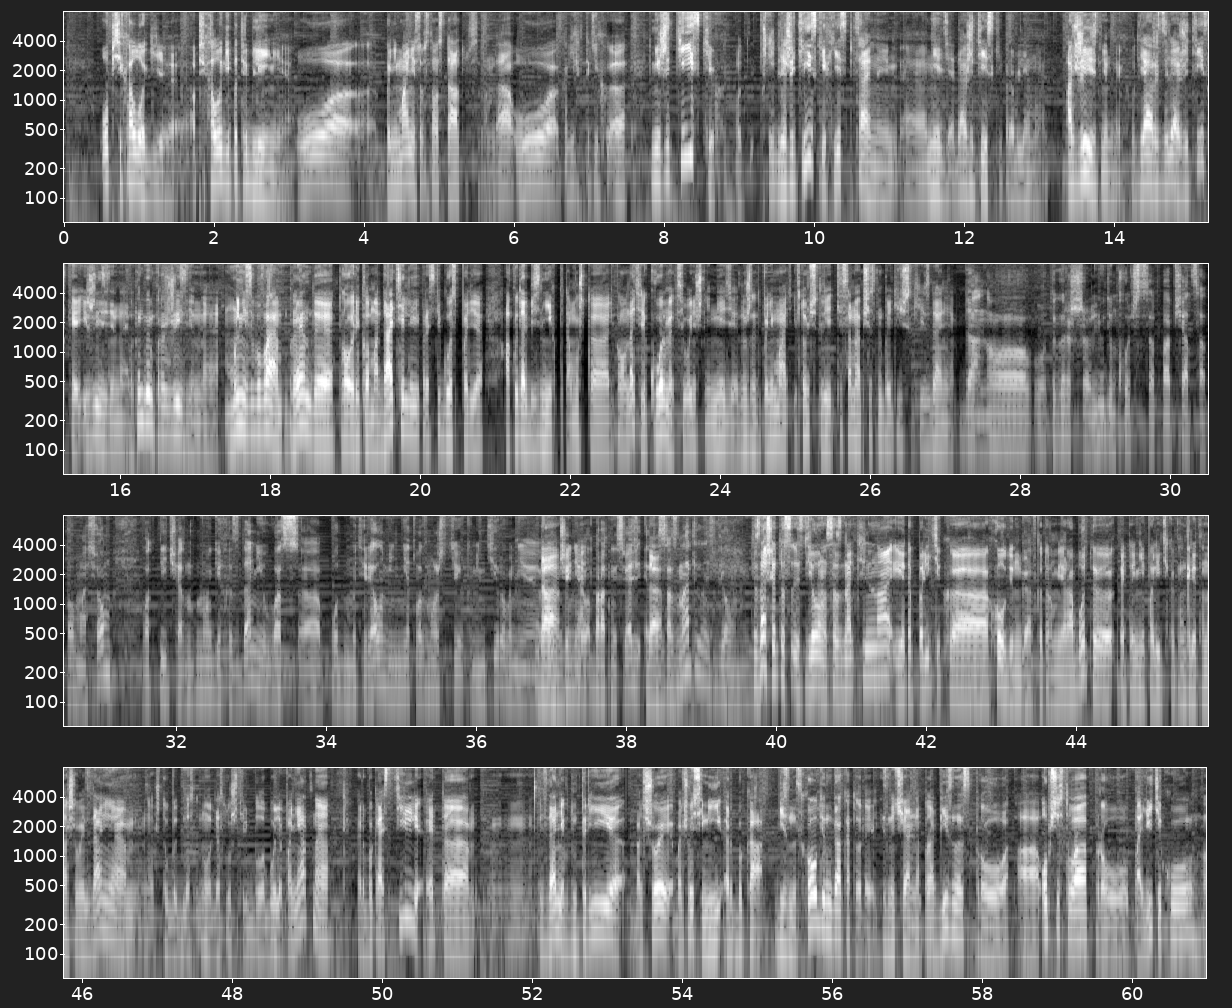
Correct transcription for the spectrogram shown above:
о психологии, о психологии потребления, о понимании собственного статуса, там, да, о каких-то таких э, не житейских, вот, что для житейских есть специальные э, медиа, да, житейские проблемы о жизненных. Вот я разделяю житейское и жизненное. Вот мы говорим про жизненное. Мы не забываем бренды, про рекламодателей, прости господи, а куда без них? Потому что рекламодатели кормят сегодняшние медиа, нужно это понимать. И в том числе те самые общественно-политические издания. Да, но вот ты говоришь, людям хочется пообщаться о том, о сем. В отличие от многих изданий, у вас э, под материалами нет возможности комментирования, да. получения обратной связи. Да. Это сознательно сделано? Ты знаешь, это сделано сознательно, и это политика холдинга холдинга, в котором я работаю, это не политика конкретно нашего издания, чтобы для, ну, для слушателей было более понятно. РБК «Стиль» — это издание внутри большой, большой семьи РБК, бизнес-холдинга, который изначально про бизнес, про э, общество, про политику,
